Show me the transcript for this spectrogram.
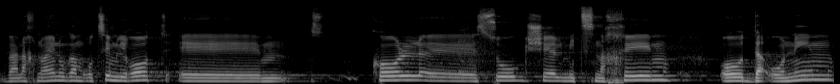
ואנחנו היינו גם רוצים לראות כל סוג של מצנחים או דאונים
